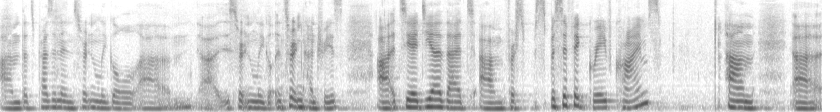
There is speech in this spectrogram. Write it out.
um, that's present in certain legal, um, uh, certain legal, in certain countries. it's the idea that um, for sp- specific grave crimes, um, uh,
